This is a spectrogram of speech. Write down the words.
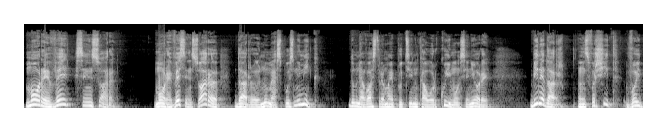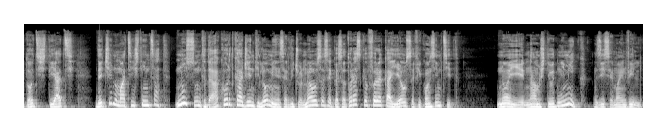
Moreve se însoară. Moreve se însoară, dar nu mi-a spus nimic. Dumneavoastră mai puțin ca oricui, monseniore. Bine, dar, în sfârșit, voi toți știați de ce nu m-ați înștiințat? Nu sunt de acord ca gentilomii în serviciul meu să se căsătorească fără ca eu să fi consimțit. Noi n-am știut nimic, zise Mainville.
